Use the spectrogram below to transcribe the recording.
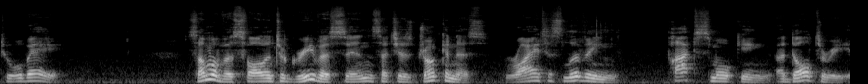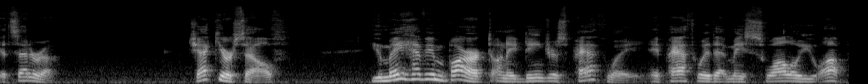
to obey. Some of us fall into grievous sins such as drunkenness, riotous living, pot smoking, adultery, etc. Check yourself. You may have embarked on a dangerous pathway, a pathway that may swallow you up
